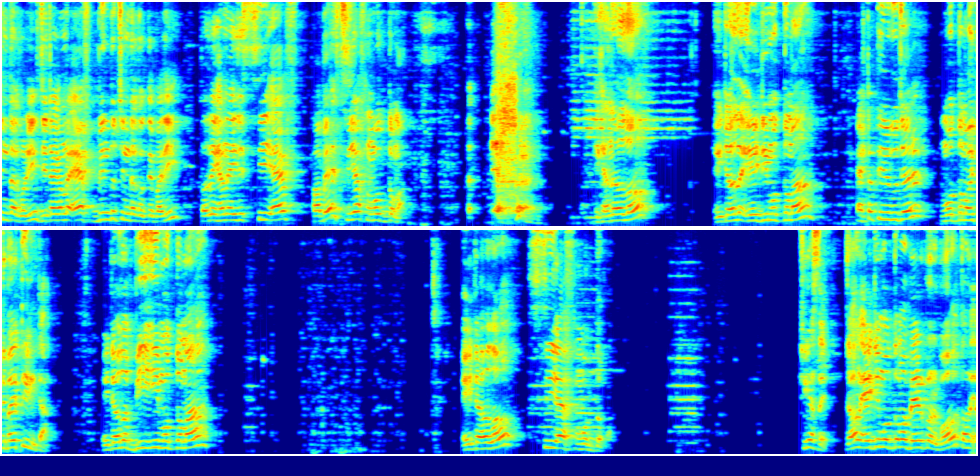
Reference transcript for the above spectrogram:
চিন্তা করি, যেটাকে আমরা এফ বিন্দু চিন্তা করতে পারি, তাহলে এখানে এই যে সি এফ হবে সি এফ মধ্যমা। এখানে হলো, এইটা হলো এডি মধ্যমা, একটা ত্রিভুজের মধ্যমা হইতে পারে তিনটা। এটা হলো বিই মধ্যমা, এইটা হলো সিএফ মধ্যমা। ঠিক আছে? যখন এইটি মধ্যমা বের করব, তাহলে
